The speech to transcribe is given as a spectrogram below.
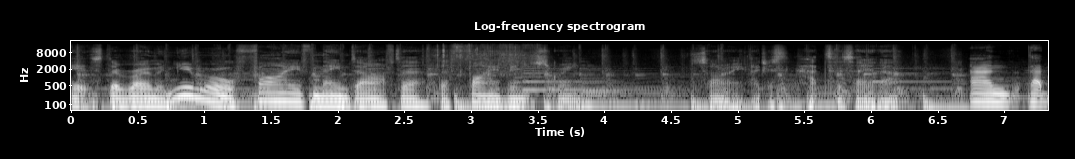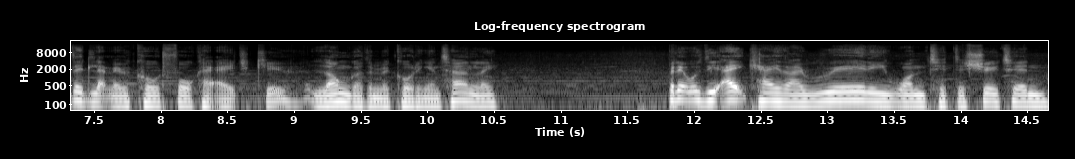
It's the Roman numeral 5 named after the 5 inch screen. Sorry, I just had to say that. And that did let me record 4K HQ, longer than recording internally. But it was the 8K that I really wanted to shoot in,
